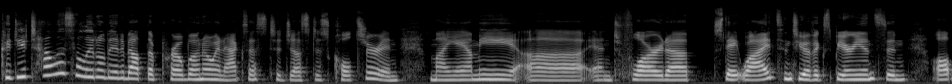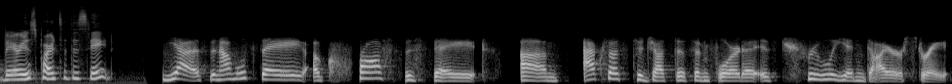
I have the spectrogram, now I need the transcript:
could you tell us a little bit about the pro bono and access to justice culture in Miami uh, and Florida statewide, since you have experience in all various parts of the state? Yes, and I will say across the state, um, access to justice in Florida is truly in dire straits.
